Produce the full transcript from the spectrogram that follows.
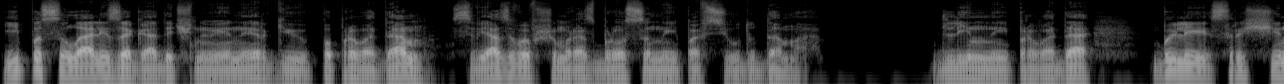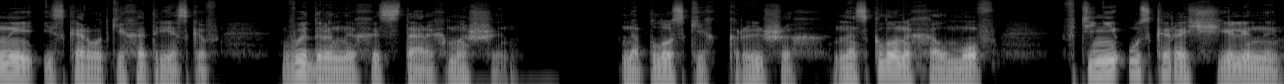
и посылали загадочную энергию по проводам, связывавшим разбросанные повсюду дома. Длинные провода были сращены из коротких отрезков, выдранных из старых машин. На плоских крышах, на склонах холмов, в тени узкой расщелины,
